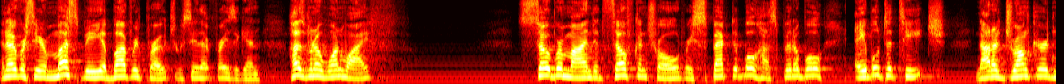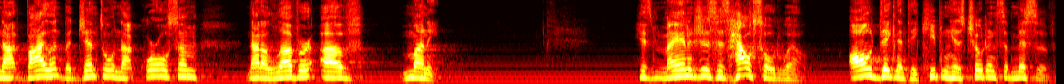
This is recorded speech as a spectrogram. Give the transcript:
An overseer must be above reproach. We see that phrase again husband of one wife, sober minded, self controlled, respectable, hospitable, able to teach, not a drunkard, not violent, but gentle, not quarrelsome, not a lover of money. He manages his household well, all dignity, keeping his children submissive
